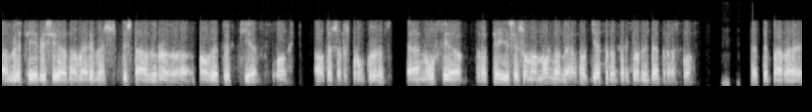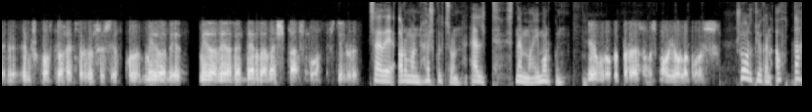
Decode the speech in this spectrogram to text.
alveg fyrir síðan að það væri vesti staður að fá þetta upp hér og á þessari sprungu en úr því að það tegir sér svona norðarlega þá getur það bara ekki orðið betra sko. Þetta er bara eins gott og hægt að hugsa sér sko, miða við, miða við að þetta er það vesta, sko, stílur við. Sagði Ármann Höskuldsson, eld snemma í morgun. Ég voru okkur bara svona smá jólagós. Svo var klukkan 8,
